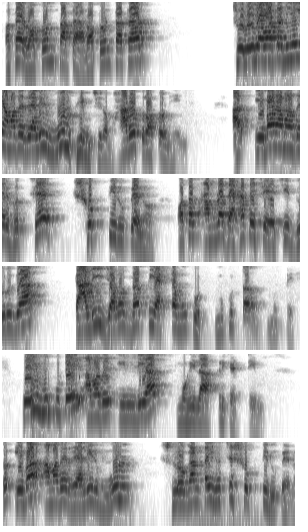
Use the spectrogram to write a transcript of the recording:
অর্থাৎ রতন টাটা রতন টাটার চলে যাওয়াটা নিয়েই আমাদের র্যালির মূল থিম ছিল ভারত রতনহীন আর এবার আমাদের হচ্ছে শক্তি রূপেণ অর্থাৎ আমরা দেখাতে চেয়েছি দুর্গা কালী জগদ্ধাত্রী একটা মুকুট। মুকুট। তো। ওই মুকুটেই আমাদের ইন্ডিয়া মহিলা ক্রিকেট টিম। তো এবার আমাদের র্যালির মূল স্লোগানটাই হচ্ছে শক্তি রূপেণ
